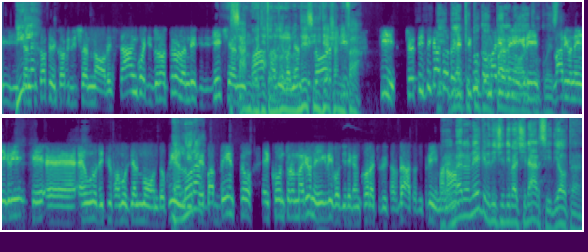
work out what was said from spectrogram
i- gli Il? anticorpi del Covid-19, il sangue di donatori olandesi di 10 anni Sangue fa di donatori olandesi di 10 anni fa. Sì, certificato di dall'istituto Mario Negri, questo. Mario Negri che eh, è uno dei più famosi al mondo, quindi E allora? se Babbenzo è contro il Mario Negri vuol dire che è ancora più ritardato di prima, Ma no? il Mario Negri dice di vaccinarsi, idiota.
